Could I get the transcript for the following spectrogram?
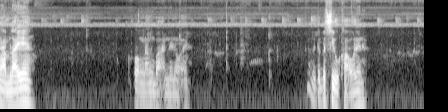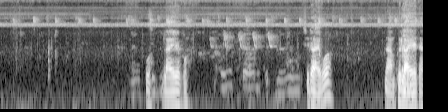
น้ำไหลคลองลังบานหน่อยๆมันจะประสิวเขาเลยนะโอ้ไหลไปพวก สิได้บ่น้ำขึ้นไหลแต่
